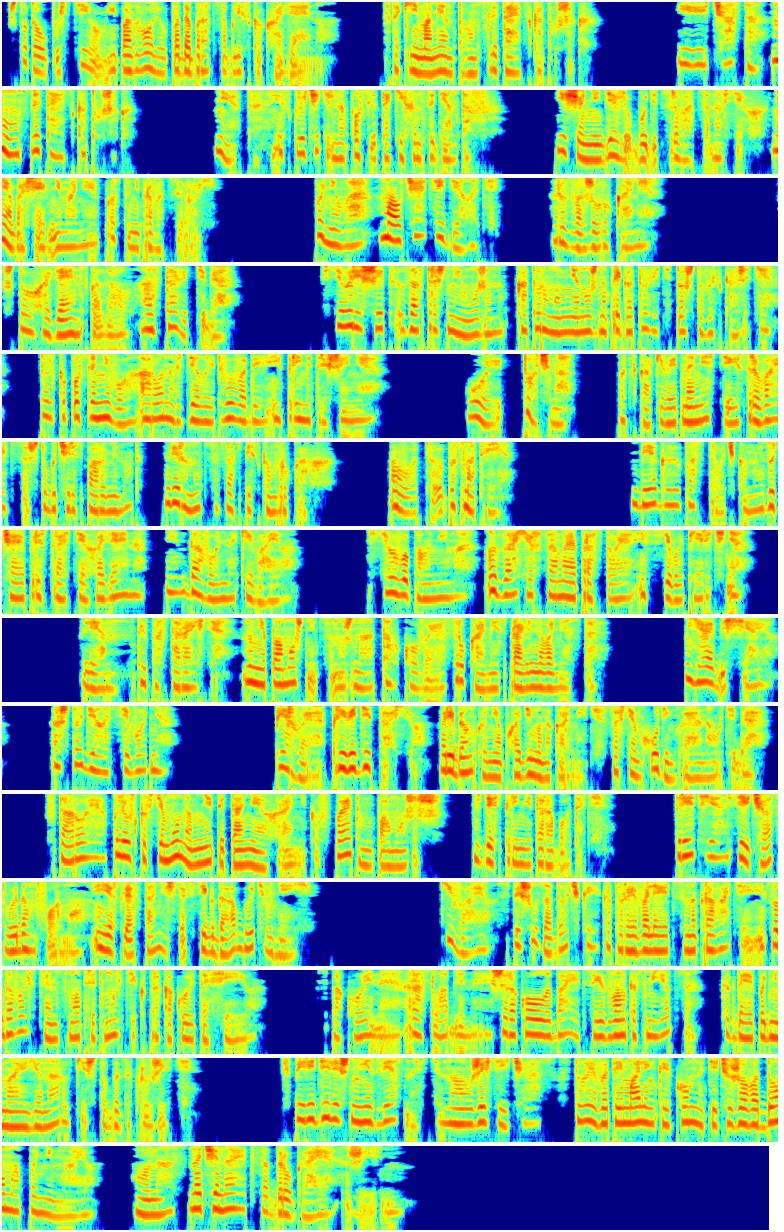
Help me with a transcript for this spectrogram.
Что-то упустил и позволил подобраться близко к хозяину. В такие моменты он слетает с катушек. И часто, ну, слетает с катушек. Нет, исключительно после таких инцидентов. Еще неделю будет срываться на всех. Не обращай внимания, просто не провоцируй. Поняла, молчать и делать. Развожу руками. Что хозяин сказал? Оставить тебя. Все решит завтрашний ужин, к которому мне нужно приготовить то, что вы скажете. Только после него Аронов сделает выводы и примет решение. Ой, точно. Подскакивает на месте и срывается, чтобы через пару минут вернуться со списком в руках. Вот, посмотри. Бегаю по строчкам, изучая пристрастия хозяина и довольно киваю. Все выполнимо. Захер самое простое из всего перечня. Лен, ты постарайся. Мне помощница нужна, толковая, с руками из правильного места. Я обещаю. А что делать сегодня? Первое, приведи Тасю. Ребенка необходимо накормить. Совсем худенькая она у тебя. Второе, плюс ко всему на мне питание охранников, поэтому поможешь. Здесь принято работать. Третье, сейчас выдам форму. Если останешься, всегда быть в ней. Киваю, спешу за дочкой, которая валяется на кровати и с удовольствием смотрит мультик про какую-то фею. Спокойная, расслабленная, широко улыбается и звонко смеется, когда я поднимаю ее на руки, чтобы закружить. Впереди лишь неизвестность, но уже сейчас, стоя в этой маленькой комнате чужого дома, понимаю, у нас начинается другая жизнь.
